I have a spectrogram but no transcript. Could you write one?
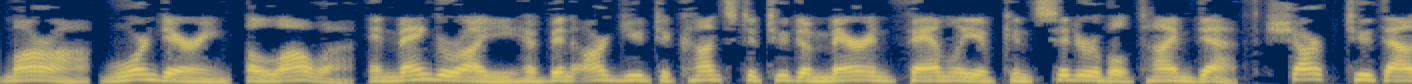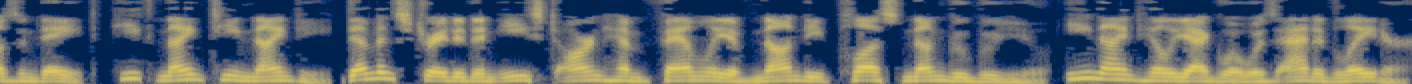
Mara, Warndarang, Alawa, and Mangarayi have been argued to constitute a Marin family of considerable time depth. Sharp 2008, Heath 1990 demonstrated an East Arnhem family of Nandi plus Nungubuyu. Enindhilyagwa was added later.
